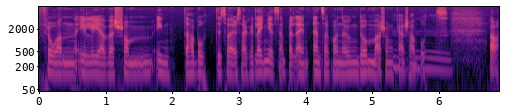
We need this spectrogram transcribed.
från elever som inte har bott i Sverige särskilt länge, till exempel en, ensamkommande ungdomar som kanske har bott Mm. Ja,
